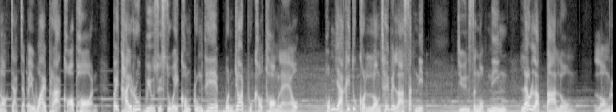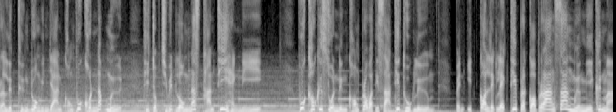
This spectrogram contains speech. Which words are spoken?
นอกจากจะไปไหว้พระขอพร ไปถ่ายรูปวิวสวยๆ ของกรุงเทพบนยอดภูเขาทองแล้ว ผมอยากให้ทุกคนลองใช้เวลาสักนิด ยืนสงบนิ่งแล้วหลับตาลง ลองระลึกถึงดวงวิญญาณของผู้คนนับหมื่น ที่จบชีวิตลงณสถานที่แห่งนี้ พวกเขาคือส่วนหนึ่งของประวัติศาสตร์ที่ถูกลืม เป็นอิฐก้อนเล็กๆ ที่ประกอบร่างสร้างเมืองนี้ขึ้นมา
